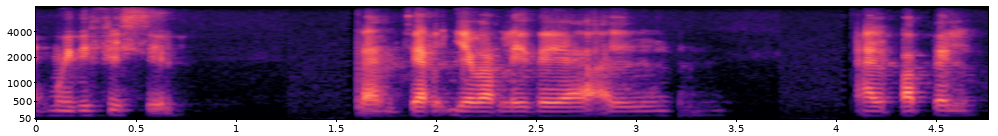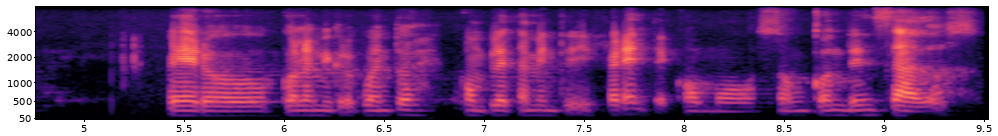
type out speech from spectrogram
es muy difícil plantear, llevar la idea al, al papel. Pero con los microcuentos es completamente diferente, como son condensados.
